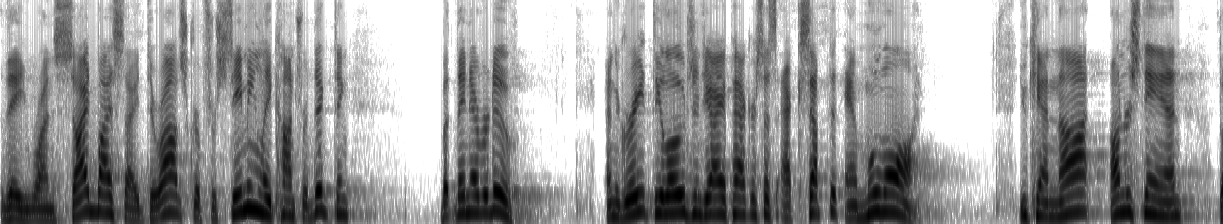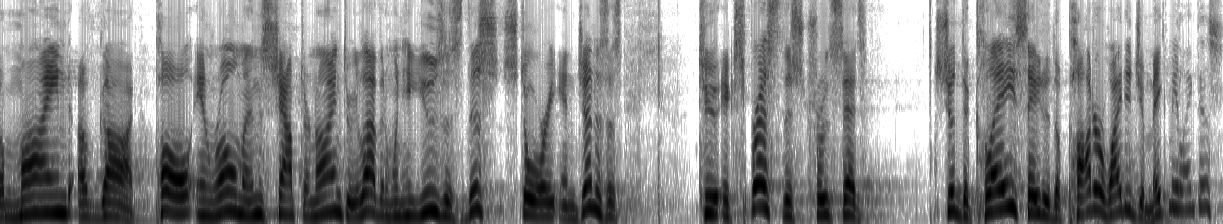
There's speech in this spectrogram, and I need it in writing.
They run side by side throughout Scripture, seemingly contradicting, but they never do. And the great theologian J.I. Packer says, accept it and move on. You cannot understand the mind of God. Paul in Romans chapter 9 through 11, when he uses this story in Genesis to express this truth, says, Should the clay say to the potter, Why did you make me like this?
